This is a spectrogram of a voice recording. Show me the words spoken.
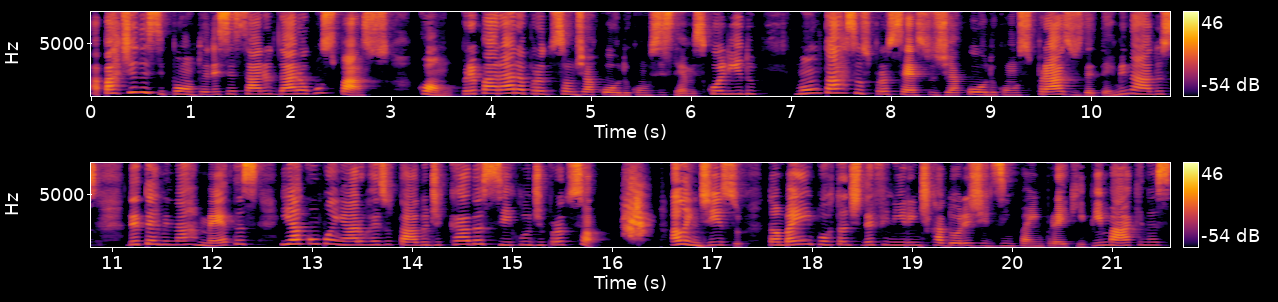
A partir desse ponto, é necessário dar alguns passos, como preparar a produção de acordo com o sistema escolhido, montar seus processos de acordo com os prazos determinados, determinar metas e acompanhar o resultado de cada ciclo de produção. Além disso, também é importante definir indicadores de desempenho para equipe e máquinas,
